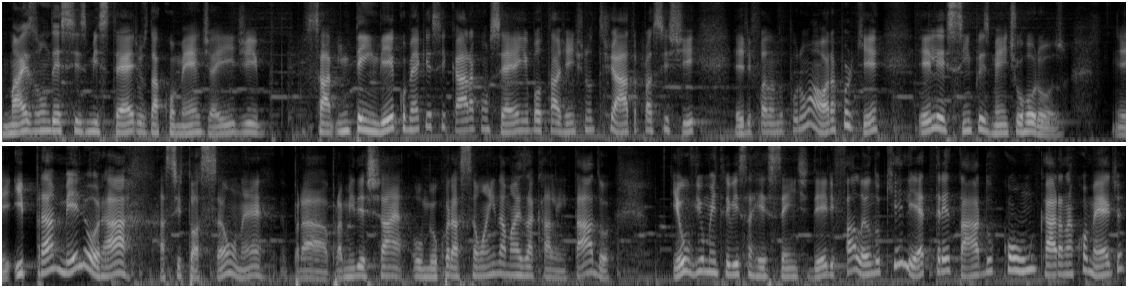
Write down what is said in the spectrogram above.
Mais um desses mistérios da comédia aí de sabe entender como é que esse cara consegue botar a gente no teatro para assistir ele falando por uma hora porque ele é simplesmente horroroso. E, e para melhorar a situação, né, para me deixar o meu coração ainda mais acalentado, eu vi uma entrevista recente dele falando que ele é tretado com um cara na comédia.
